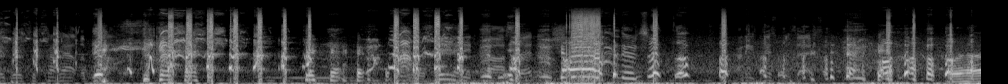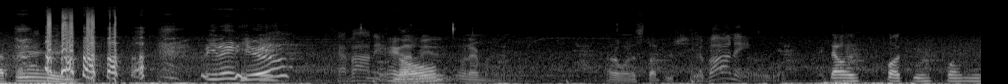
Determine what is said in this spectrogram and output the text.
able to cut out the pass. Oh, dude, shut the fuck and he's dispossessed. What happened? You didn't hear him? Cavani. Hang No. on. Oh, never mind. I don't want to stop your shit. Cavani. That was fucking funny.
